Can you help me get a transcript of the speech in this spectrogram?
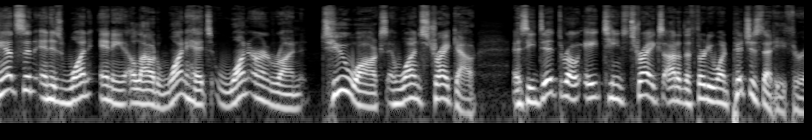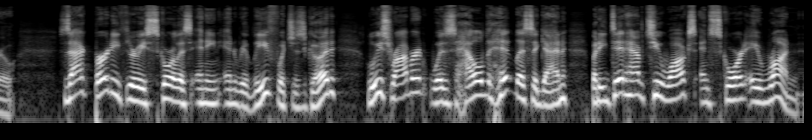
Hansen in his one inning allowed one hit, one earned run, two walks, and one strikeout, as he did throw 18 strikes out of the 31 pitches that he threw. Zach Burdi threw a scoreless inning in relief, which is good. Luis Robert was held hitless again, but he did have two walks and scored a run.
